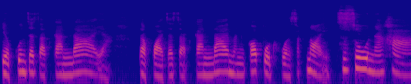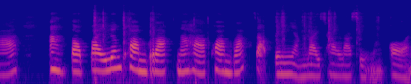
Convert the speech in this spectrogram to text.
เดี๋ยวคุณจะจัดการได้อะแต่กว่าจะจัดการได้มันก็ปวดหัวสักหน่อย สู้ๆนะคะอะต่อไปเรื่องความรักนะคะ ความรักจะเป็นอย่างไรชาวราศีมังกร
